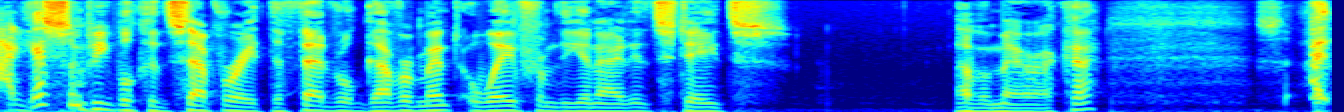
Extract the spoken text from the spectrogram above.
I guess some people could separate the federal government away from the United States of America. So, I,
